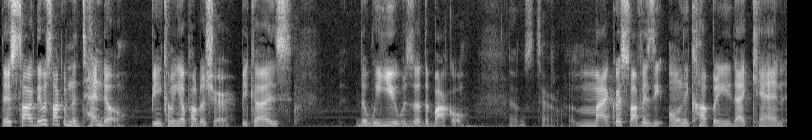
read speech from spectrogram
There's talk. There was talk of Nintendo becoming a publisher because the Wii U was a debacle. That was terrible. Microsoft is the only company that can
